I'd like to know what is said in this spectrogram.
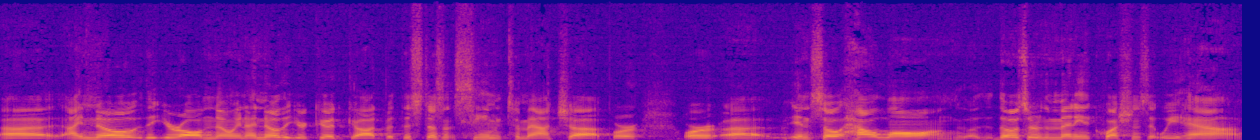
Uh, I know that you're all knowing. I know that you're good, God, but this doesn't seem to match up. Or, or uh, and so, how long? Those are the many questions that we have.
